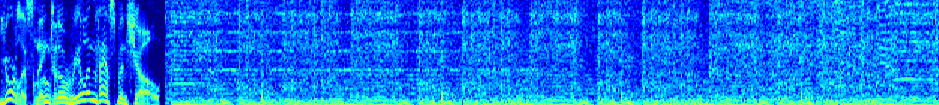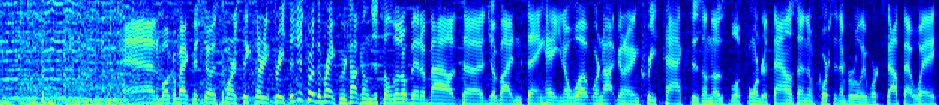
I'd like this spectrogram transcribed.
You're listening to The Real Investment Show. Welcome back to the show. It's morning, 633. So just for the break, we were talking just a little bit about uh, Joe Biden saying, hey, you know what? We're not going to increase taxes on those below 400000 Of course, it never really works out that way.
